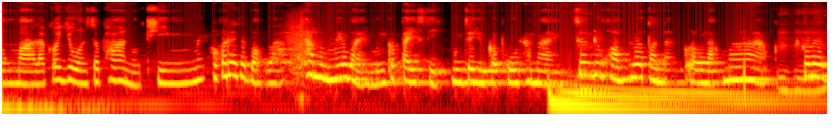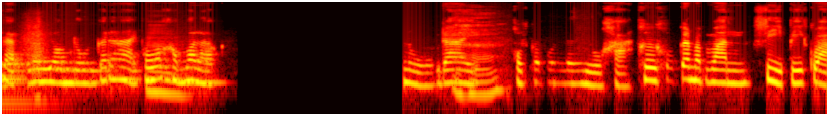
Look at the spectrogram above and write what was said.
ลงมา แล้วก็โยนเสื้อผ้าหนูทิ้งไม่เขาก็ได้จะบอกว่า ถ้ามึงไม่ไหวมึงก็ไปสิมึงจะอยู่กับกูทำไม ซึ่งด้วยความที่ว่าตอนนั้นเรารักมากอือฮึก็เลยแบบเรายอมโดนก็ได้ เพราะว่าอืมคำว่ารัก หนูได้อ่าฮะ คบกับคนหนึ่งอยู่ค่ะ คือคบกันมาประมาณสี่ปีกว่า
